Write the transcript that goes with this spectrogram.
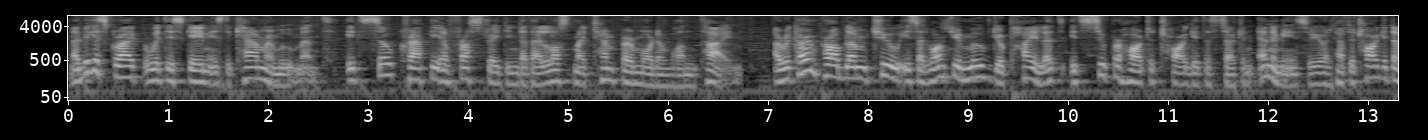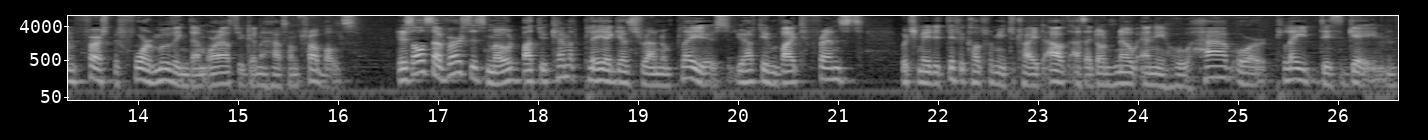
My biggest gripe with this game is the camera movement. It's so crappy and frustrating that I lost my temper more than one time. A recurring problem too is that once you moved your pilot, it's super hard to target a certain enemy, so you'll have to target them first before moving them or else you're gonna have some troubles. There's also a versus mode, but you cannot play against random players. You have to invite friends, which made it difficult for me to try it out as I don't know any who have or played this game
